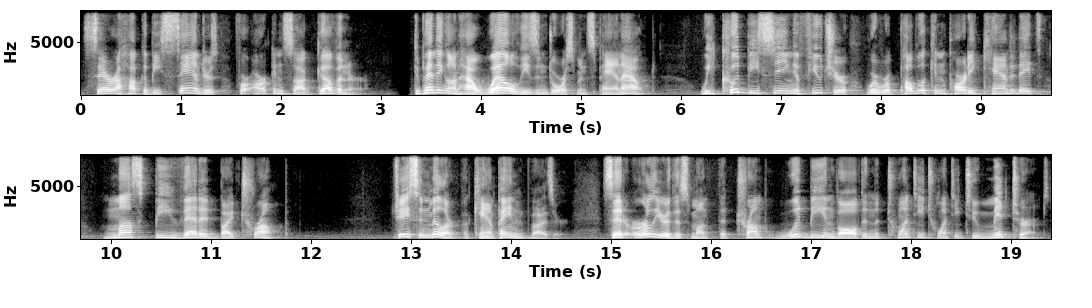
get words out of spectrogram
Sarah Huckabee Sanders, for Arkansas governor. Depending on how well these endorsements pan out, we could be seeing a future where Republican Party candidates must be vetted by Trump. Jason Miller, a campaign advisor, said earlier this month that Trump would be involved in the 2022 midterms,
